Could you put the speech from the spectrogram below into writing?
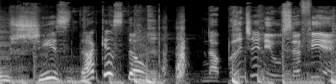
O X da Questão, na Band News FM.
